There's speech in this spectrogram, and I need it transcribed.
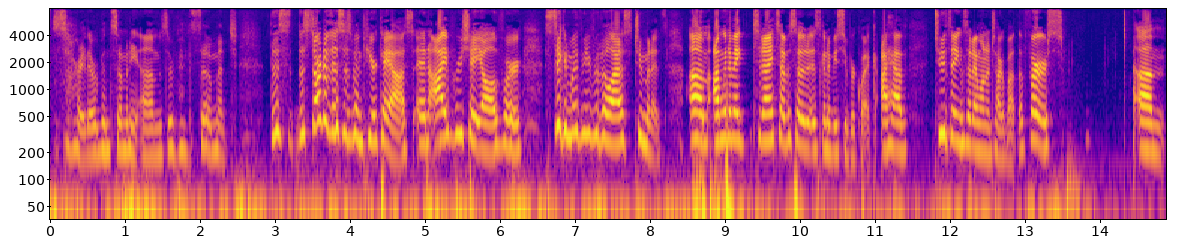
sorry, there have been so many ums. There have been so much. This the start of this has been pure chaos, and I appreciate y'all for sticking with me for the last two minutes. Um, I'm gonna make tonight's episode is gonna be super quick. I have two things that I want to talk about. The first, um,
